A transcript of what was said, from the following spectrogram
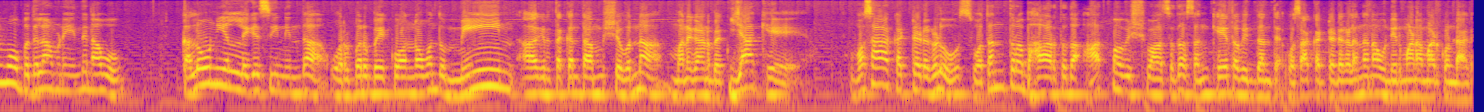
ಎಂ ಒ ಬದಲಾವಣೆಯಿಂದ ನಾವು ಕಲೋನಿಯಲ್ ಲೆಗಸಿನಿಂದ ಹೊರಬರಬೇಕು ಅನ್ನೋ ಒಂದು ಮೇನ್ ಆಗಿರ್ತಕ್ಕಂಥ ಅಂಶವನ್ನ ಮನಗಾಣಬೇಕು. ಯಾಕೆ? ಹೊಸ ಕಟ್ಟಡಗಳು ಸ್ವತಂತ್ರ ಭಾರತದ ಆತ್ಮವಿಶ್ವಾಸದ ಸಂಕೇತವಿದ್ದಂತೆ. ಹೊಸ ಕಟ್ಟಡಗಳನ್ನು ನಾವು ನಿರ್ಮಾಣ ಮಾಡಿಕೊಂಡಾಗ.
